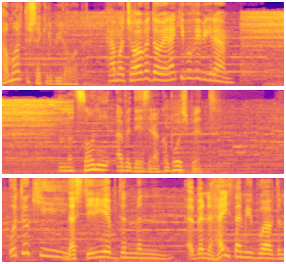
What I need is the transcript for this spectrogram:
هەموار تشتێکل بیرەوە بن هەمە چاوا بە داوێنەکی بۆ فێ بیگرم متزانی ئەvە دێزراکە پۆش بێت و تو کی؟ دەستیریە بدن من بن هەیثەمی بووە بدم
